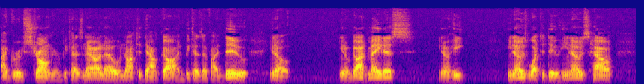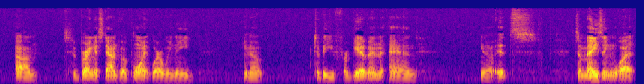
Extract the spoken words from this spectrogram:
I grew stronger because now I know not to doubt God. Because if I do, you know, you know, God made us. You know, He He knows what to do. He knows how um, to bring us down to a point where we need, you know, to be forgiven, and you know, it's it's amazing what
